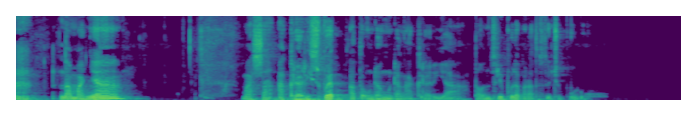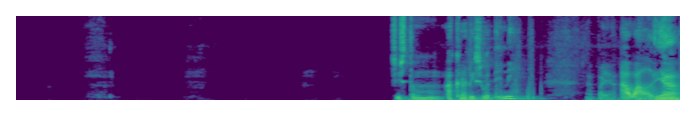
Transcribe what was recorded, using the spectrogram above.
Namanya masa agraris wet atau undang-undang agraria tahun 1870. sistem agraris wet ini apa ya? Awalnya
